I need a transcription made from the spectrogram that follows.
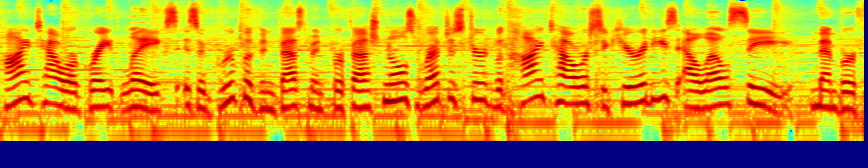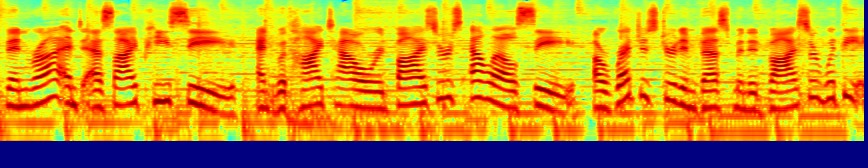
Hightower Great Lakes is a group of investment professionals registered with Hightower Securities LLC, member FINRA and SIPC, and with Hightower Advisors LLC, a registered investment advisor with the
